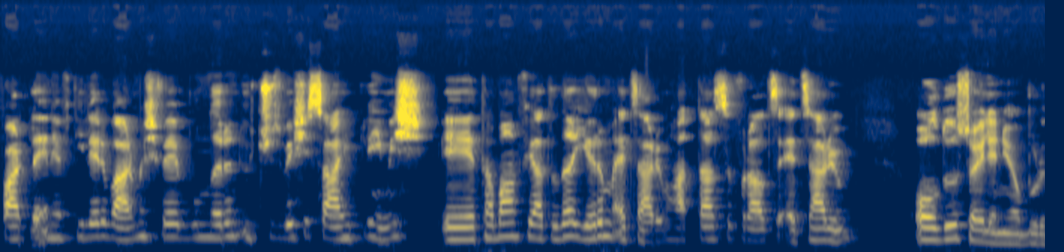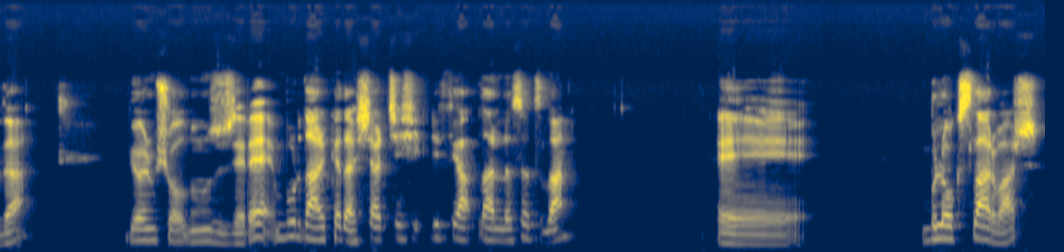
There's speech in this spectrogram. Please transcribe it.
farklı NFT'leri varmış ve bunların 305'i sahipliymiş. E, taban fiyatı da yarım Ethereum hatta 0.6 Ethereum olduğu söyleniyor burada. Görmüş olduğumuz üzere. Burada arkadaşlar çeşitli fiyatlarla satılan e, blokslar var.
